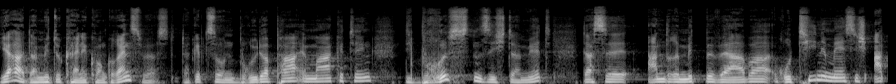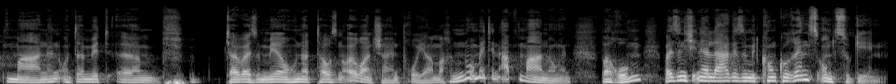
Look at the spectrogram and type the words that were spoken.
ja, damit du keine Konkurrenz wirst. Da gibt's so ein Brüderpaar im Marketing, die brüsten sich damit, dass sie andere Mitbewerber routinemäßig abmahnen und damit ähm, teilweise mehrere hunderttausend Euro anscheinend pro Jahr machen, nur mit den Abmahnungen. Warum? Weil sie nicht in der Lage sind, mit Konkurrenz umzugehen.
